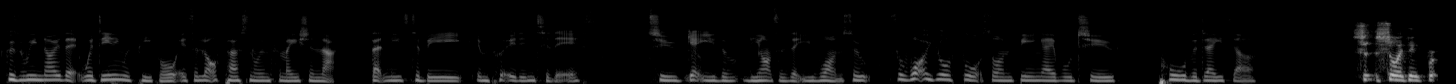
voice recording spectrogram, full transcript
Because we know that we're dealing with people, it's a lot of personal information that that needs to be inputted into this to get you the the answers that you want. So so what are your thoughts on being able to pull the data so, so I think for,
